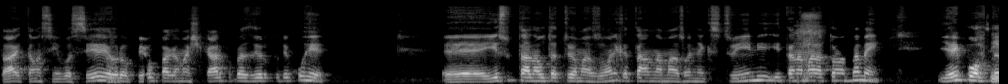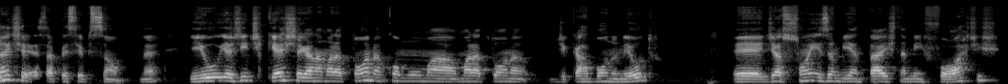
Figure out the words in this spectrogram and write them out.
Tá? Então, assim, você, ah. europeu, paga mais caro para o brasileiro poder correr. É, isso está na Ultra Trail Amazônica, está na Amazônia Extreme e está na Maratona também. E é importante Sim. essa percepção, né? E, o, e a gente quer chegar na maratona como uma maratona de carbono neutro, é, de ações ambientais também fortes,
